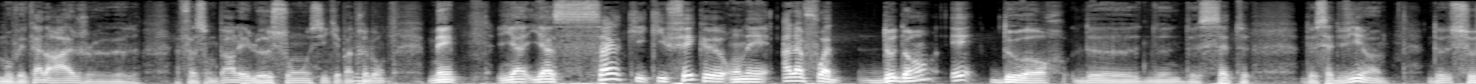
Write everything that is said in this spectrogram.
le mauvais cadrage, euh, la façon de parler, le son aussi qui est pas très bon. Mais il y a, y a ça qui, qui fait qu'on est à la fois dedans et dehors de, de, de cette de cette vie, hein, de ce,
